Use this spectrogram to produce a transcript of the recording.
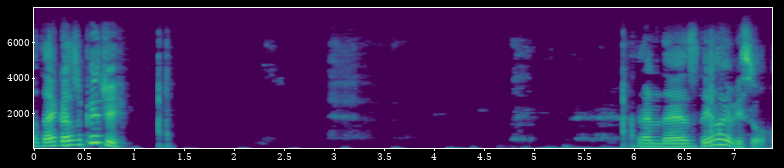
Oh, there goes a Pidgey. And there's the Ivysaur.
